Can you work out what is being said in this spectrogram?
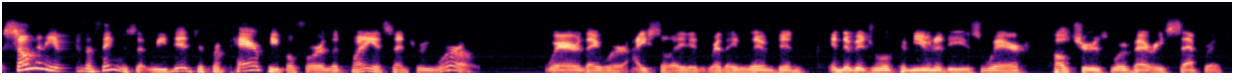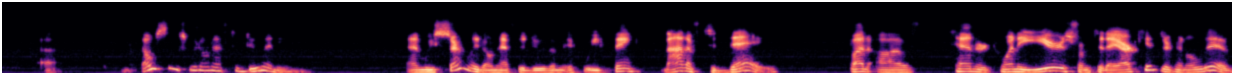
so many of the things that we did to prepare people for the 20th century world, where they were isolated, where they lived in individual communities, where cultures were very separate, uh, those things we don't have to do anymore. And we certainly don't have to do them if we think not of today, but of 10 or 20 years from today. Our kids are going to live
